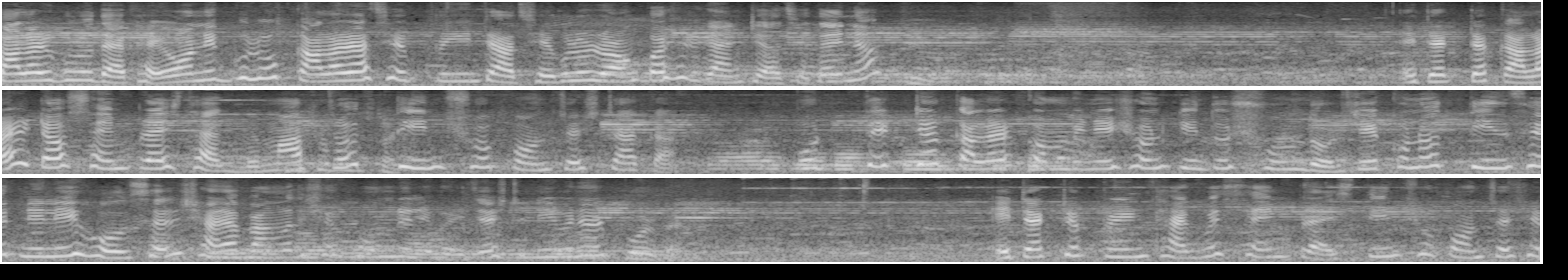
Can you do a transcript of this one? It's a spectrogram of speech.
কালারগুলো দেখায় অনেকগুলো কালার আছে প্রিন্ট আছে এগুলো রং কষের গ্যারান্টি আছে তাই না? এটা একটা কালার, এটাও সেম প্রাইস থাকবে, মাত্র তিনশো পঞ্চাশ টাকা। প্রত্যেকটা কালার কম্বিনেশন কিন্তু সুন্দর, যে কোনো তিন সেট নিলেই হোলসেল সারা বাংলাদেশের হোম ডেলিভারি জাস্ট নেবেন আর পড়বেন এটা একটা প্রিন্ট থাকবে সেম প্রাইস তিনশো পঞ্চাশে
